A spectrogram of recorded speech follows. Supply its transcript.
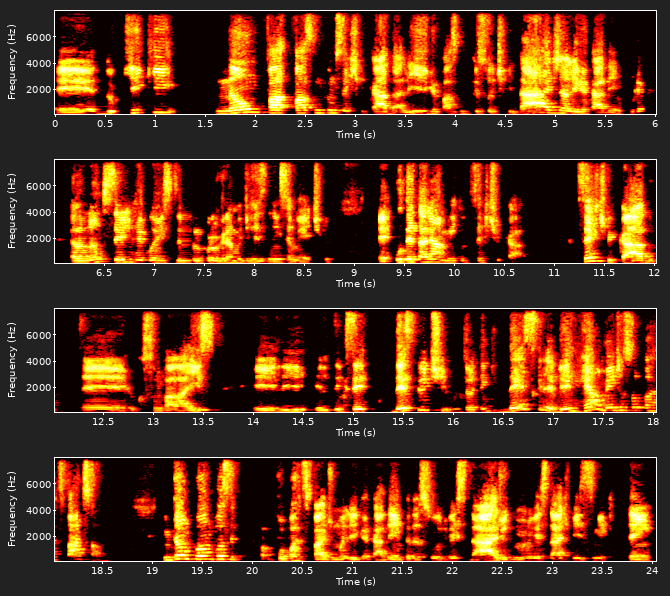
é, do que, que não fa faz com que um certificado da liga, faz com que sua atividade na liga acadêmica, ela não seja reconhecida pelo programa de residência médica. É, o detalhamento do certificado. Certificado, é, eu costumo falar isso, ele, ele tem que ser descritivo. Então, ele tem que descrever realmente a sua participação. Então, quando você for participar de uma liga acadêmica da sua universidade ou de uma universidade vizinha que tem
